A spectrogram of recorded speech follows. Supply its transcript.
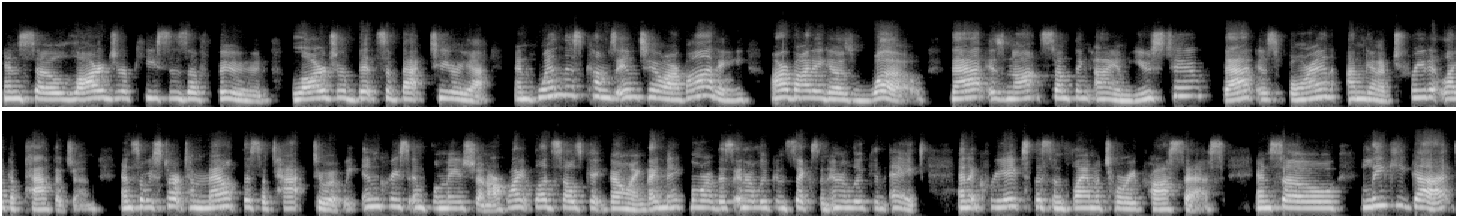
And so, larger pieces of food, larger bits of bacteria. And when this comes into our body, our body goes, Whoa, that is not something I am used to. That is foreign. I'm going to treat it like a pathogen. And so we start to mount this attack to it. We increase inflammation. Our white blood cells get going. They make more of this interleukin 6 and interleukin 8 and it creates this inflammatory process. And so, leaky gut,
